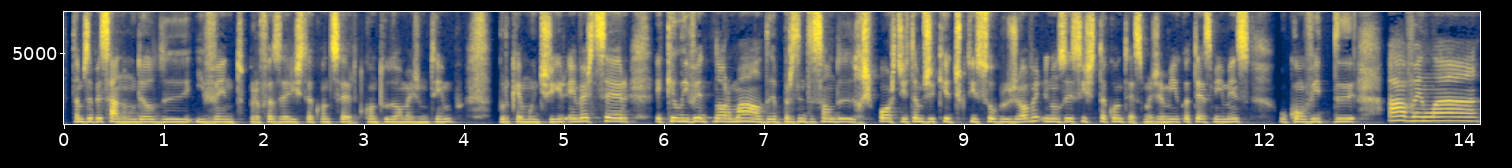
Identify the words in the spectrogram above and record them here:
Estamos a pensar num modelo de evento para fazer isto acontecer com tudo ao mesmo tempo, porque é muito giro. Em vez de ser aquele evento normal de apresentação de respostas e estamos aqui a discutir sobre os jovens, eu não sei se isto acontece, mas a mim acontece-me imenso o convite de ah, vem lá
